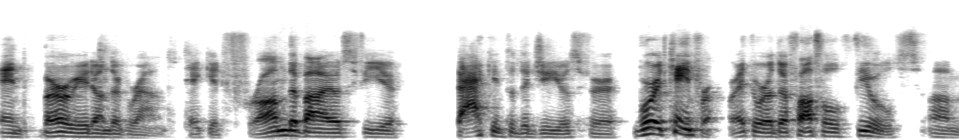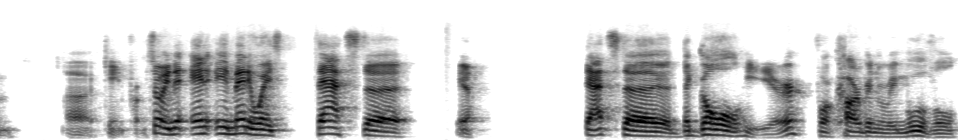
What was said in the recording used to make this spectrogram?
and bury it underground. Take it from the biosphere back into the geosphere where it came from, right? Where the fossil fuels um, uh, came from. So in, in, in many ways, that's the, you know, that's the, the goal here for carbon removal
